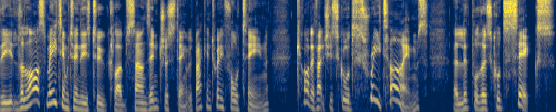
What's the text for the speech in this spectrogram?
The the last meeting between these two clubs sounds interesting. It was back in 2014. Cardiff actually scored three times. At Liverpool, they scored six,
